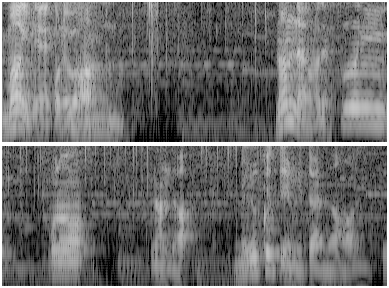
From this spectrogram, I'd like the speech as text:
うまいね、これは。うんなんだろうね、普通に、この、なんだ、ミルクティーみたいな味と、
